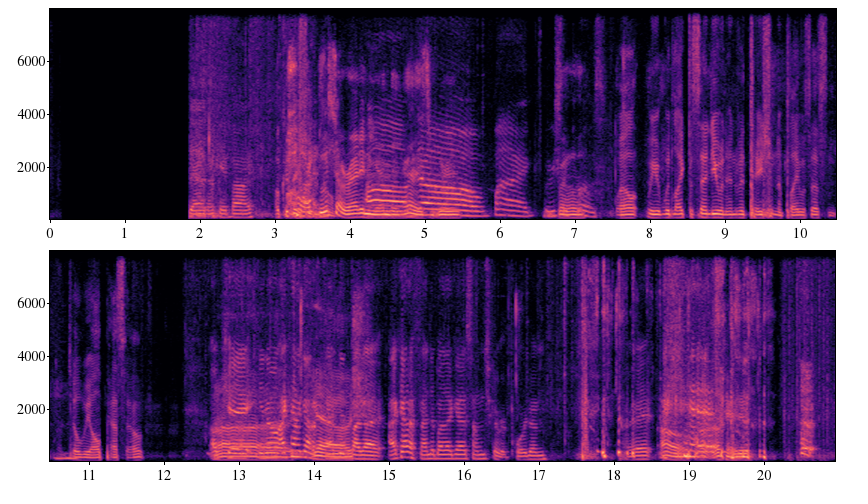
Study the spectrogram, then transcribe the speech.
Dad, okay, bye. How could Oh, they I shoot glitched already in the Oh ending. That is oh, weird. no, fuck. We were so close. Well, we would like to send you an invitation to play with us until we all pass out. Okay, you know, I kind of got Uh, yeah, offended by that. I got offended by that guy, so I'm just gonna report him. All right. Oh, uh, okay, dude.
